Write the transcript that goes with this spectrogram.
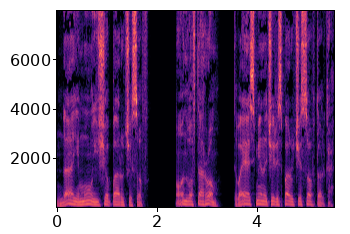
Да, ему еще пару часов. Он во втором. Твоя смена через пару часов только.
